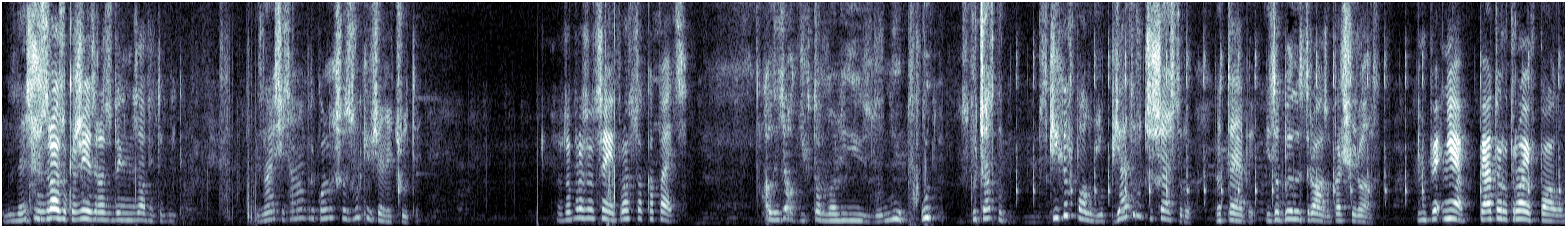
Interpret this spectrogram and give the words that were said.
Знаєш, Ти зразу кажи, я зразу даю назад, і вийде. знаєш, і саме прикольно, що звуків вже не чути. Ну то просто цей, просто капець. Але як їх там налізло? Ні. От спочатку скільки впало було? П'ятеро чи шестеро на тебе? І забили зразу, перший раз. Ну, п'я... Ні, п'ятеро троє впало.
